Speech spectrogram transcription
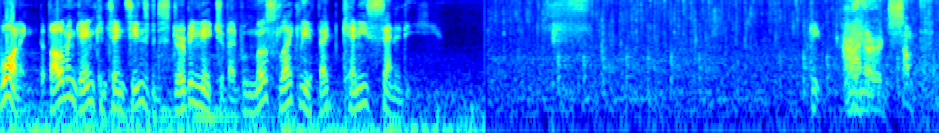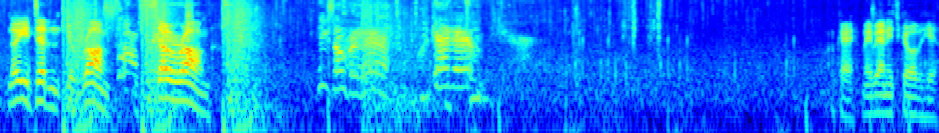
Warning, the following game contains scenes of a disturbing nature that will most likely affect Kenny's sanity. Keep I climbing. heard something. No, you didn't. You're wrong. Stop You're so it. wrong. He's over there. Get him. Okay, maybe I need to go over here.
